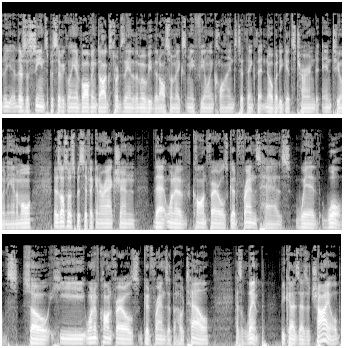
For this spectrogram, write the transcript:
there's a scene specifically involving dogs towards the end of the movie that also makes me feel inclined to think that nobody gets turned into an animal. There's also a specific interaction that one of Colin Farrell's good friends has with wolves. So he, one of Colin Farrell's good friends at the hotel has a limp because as a child,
